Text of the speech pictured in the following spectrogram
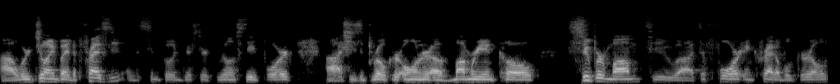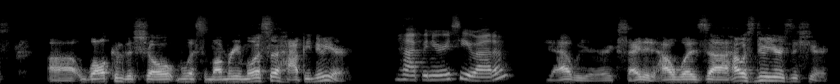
Uh, we're joined by the president of the Simcoe District Real Estate Board. Uh, she's a broker owner of Mummery and Co. Super mom to uh, to four incredible girls. Uh, welcome to the show, Melissa Mummery. Melissa, happy New Year! Happy New Year to you, Adam. Yeah, we are excited. How was uh, how was New Year's this year?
